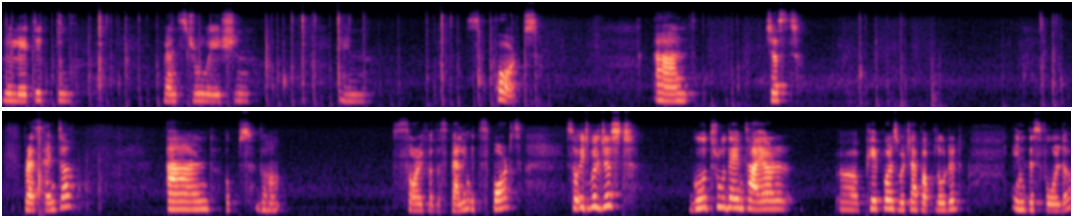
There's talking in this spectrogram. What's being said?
related to menstruation in sports. And just press enter. And oops the sorry for the spelling it's sports. So it will just go through the entire uh, papers which I've uploaded in this folder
